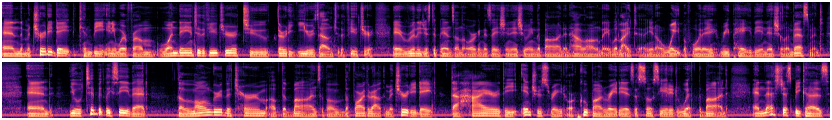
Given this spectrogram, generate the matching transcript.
And the maturity date can be anywhere from 1 day into the future to 30 years out into the future. It really just depends on the organization issuing the bond and how long they would like to, you know, wait before they repay the initial investment. And you'll typically see that the longer the term of the bond, so the, the, farther out the maturity date, the higher the interest rate or coupon rate is associated with the bond. And that's just because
